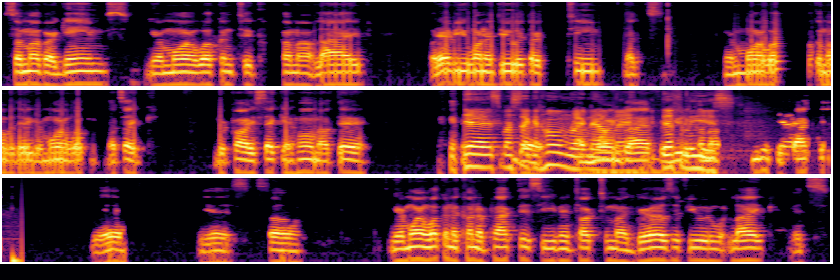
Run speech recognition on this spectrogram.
some of our games. You're more welcome to come out live. Whatever you want to do with our team, that's you're more welcome over there. You're more welcome. That's like you're probably second home out there. Yeah, it's my second home right I'm now, man. It for you to definitely is. Get. Yeah. Yes. So you're more than welcome to come to practice. Even talk to my girls if you would like. It's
